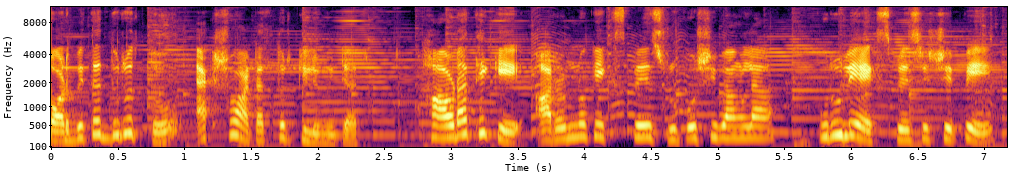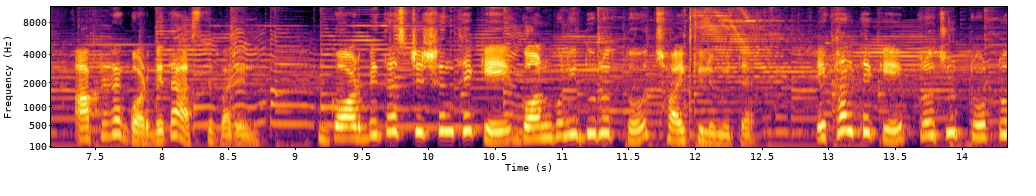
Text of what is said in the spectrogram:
গড়বেতার দূরত্ব একশো আটাত্তর কিলোমিটার, হাওড়া থেকে আরণ্যক এক্সপ্রেস, রূপসী বাংলা পুরুলিয়া এক্সপ্রেসে চেপে আপনারা গড়বেতা আসতে পারেন। গড়বেতা স্টেশন থেকে গনগনি দূরত্ব ছয় কিলোমিটার। এখান থেকে প্রচুর টোটো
